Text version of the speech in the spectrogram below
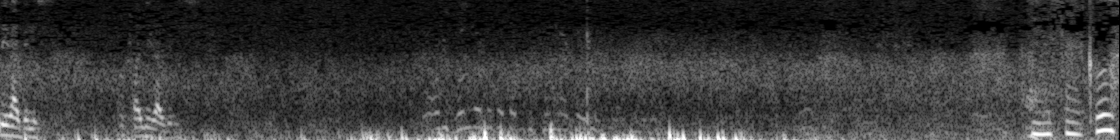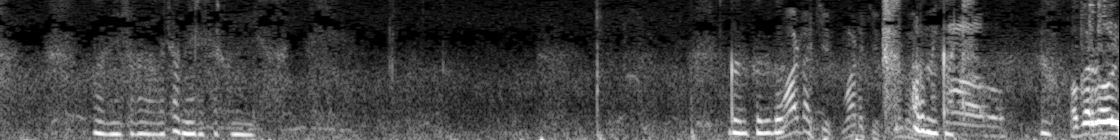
निकालिदिनुहोस् निकालिदिनुहोस् सरको बोल्ने सफल भएको छ मेरो सरको हुनुहुन्छ Go, go, go. Water chip, water chip. Oh my god. No. Overall.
